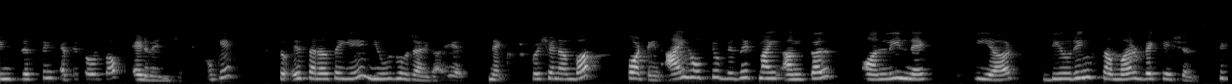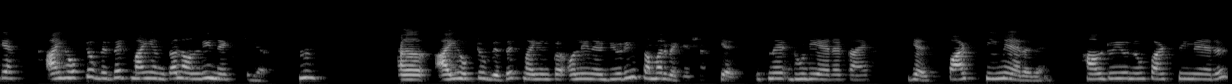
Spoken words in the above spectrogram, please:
interesting episodes of adventure okay तो इस तरह से ये यूज़ हो जाएगा। Yes next question number fourteen I hope to visit my uncle only next year during summer vacation ठीक है? I hope to visit my uncle only next year I hope to visit my uncle only during summer vacation yes इसमें ढूंढी एरर का है? यस पार्ट सी में एरर है। How do you know part C में एरर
